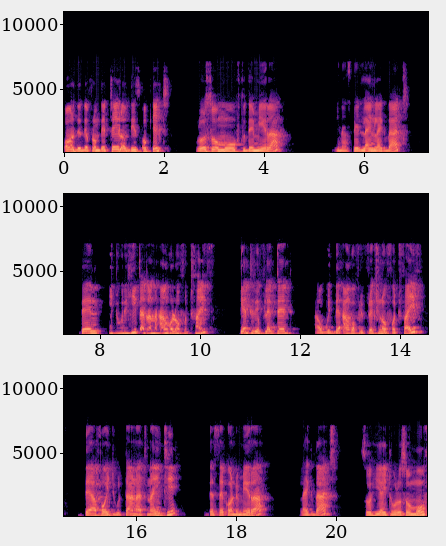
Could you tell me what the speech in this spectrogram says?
or the, the, from the tail of this object will also move to the mirror in a straight line like that. Then it will hit at an angle of 45 get reflected uh, with the angle of reflection of 45 therefore it will turn at 90 the second mirror like that. So here it will also move.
